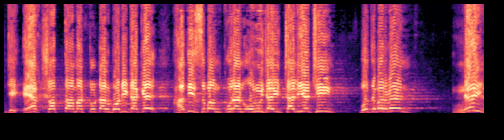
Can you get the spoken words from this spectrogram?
যে এক সপ্তাহ আমার টোটাল বডিটাকে হাদিস এবং কোরআন অনুযায়ী চালিয়েছি। বলতে পারবেন? নেই।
